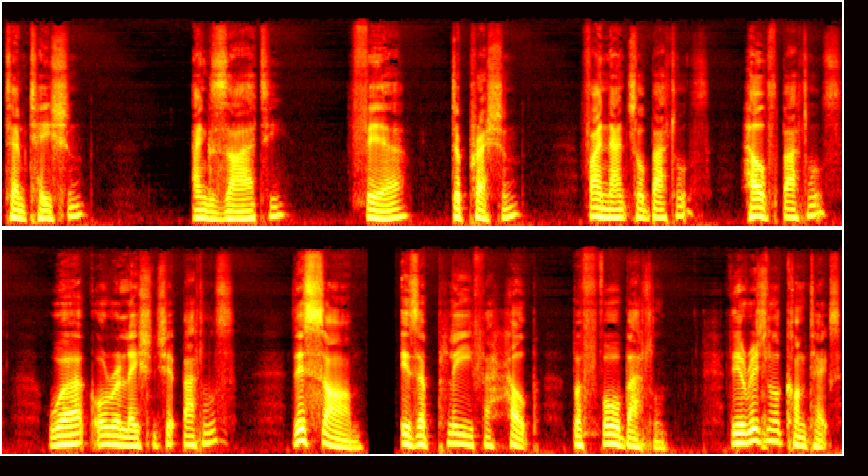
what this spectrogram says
Temptation, anxiety, fear, depression, financial battles, health battles, work or relationship battles. This psalm is a plea for help before battle. The original context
